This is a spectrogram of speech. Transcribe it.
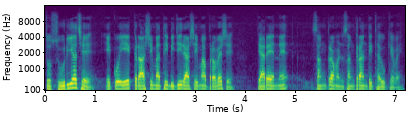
તો સૂર્ય છે, એ કોઈ એક રાશિમાંથી બીજી રાશિમાં પ્રવેશે, ત્યારે એને સંક્રમણ, સંક્રાંતિ થયું કહેવાય.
